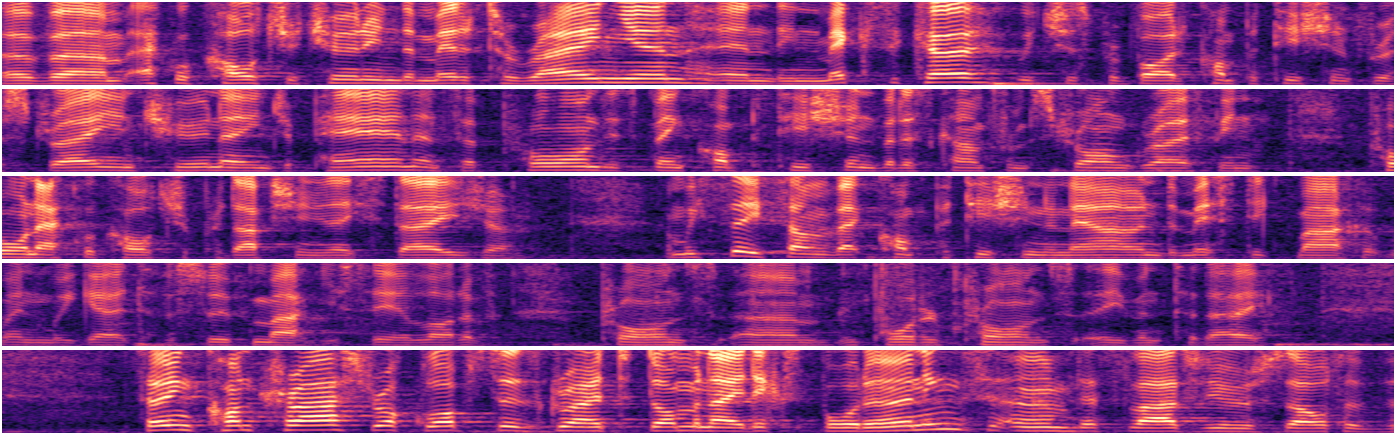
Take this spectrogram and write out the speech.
of um, aquaculture tuna in the Mediterranean and in Mexico, which has provided competition for Australian tuna in Japan, and for prawns, it's been competition but has come from strong growth in prawn aquaculture production in East Asia. And we see some of that competition in our own domestic market when we go to the supermarket. You see a lot of prawns, um, imported prawns even today. So in contrast, rock lobster has grown to dominate export earnings. Um, that's largely a result of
